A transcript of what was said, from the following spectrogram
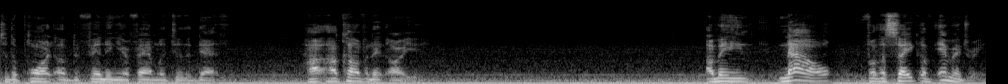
to the point of defending your family to the death? How, how confident are you? I mean, now, for the sake of imagery,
